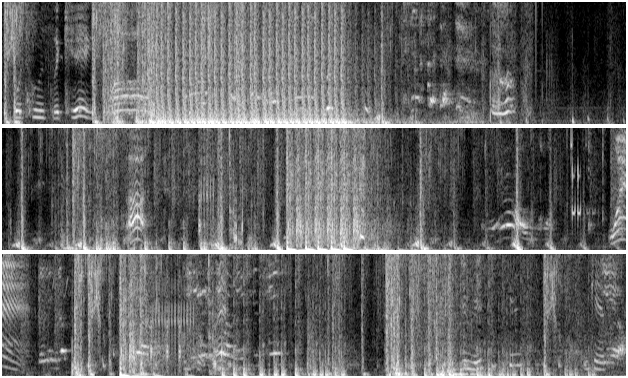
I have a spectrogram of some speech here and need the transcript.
but who's the king? Ah! Ah! Wah! They did nothing. I'm so fast. You You skin? We can't. Yeah.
